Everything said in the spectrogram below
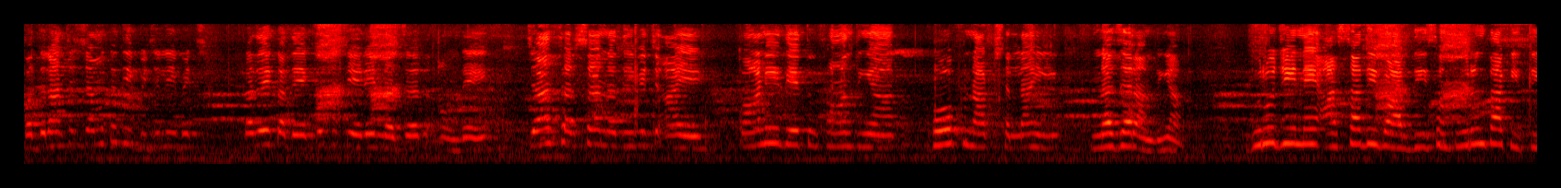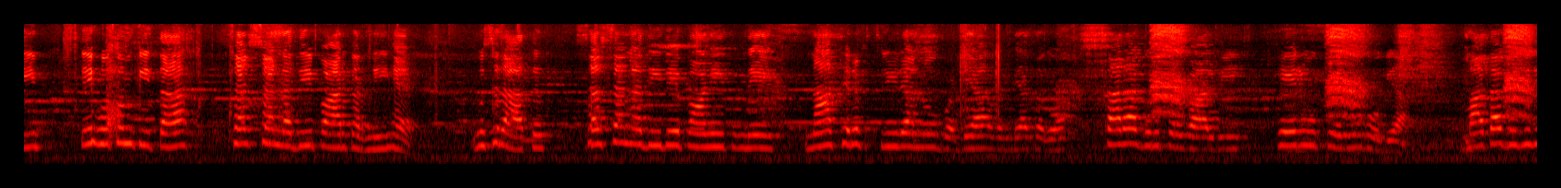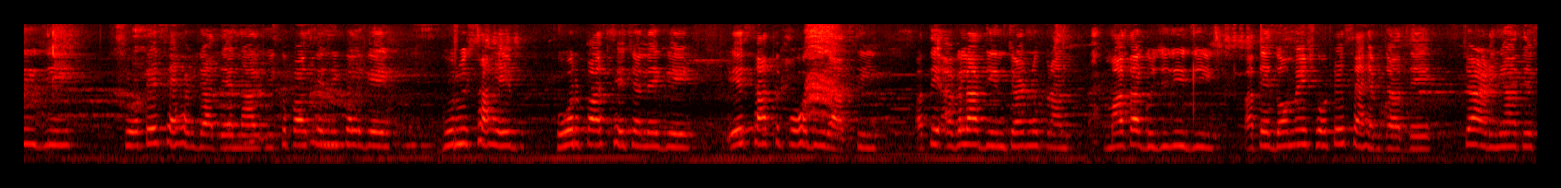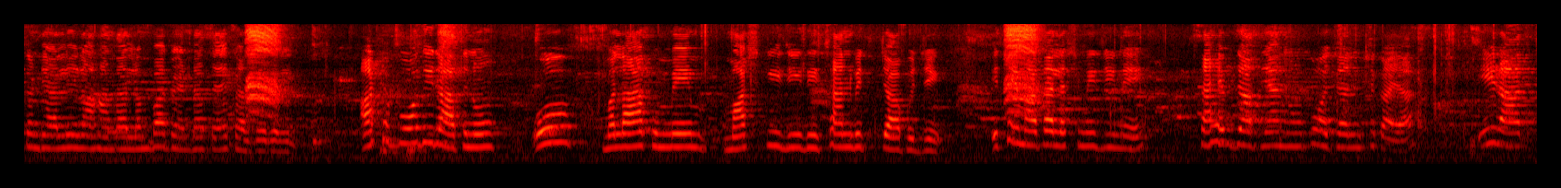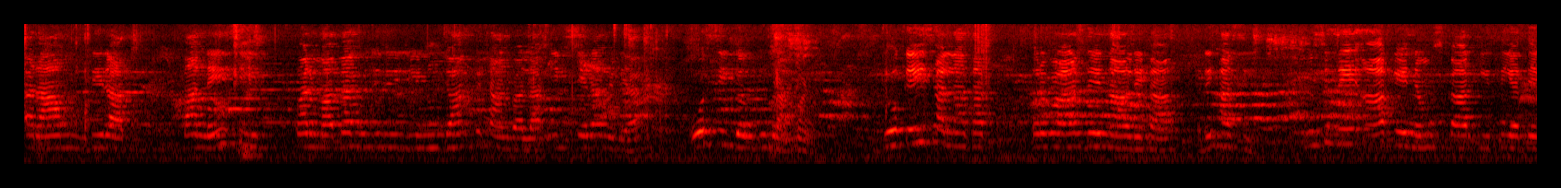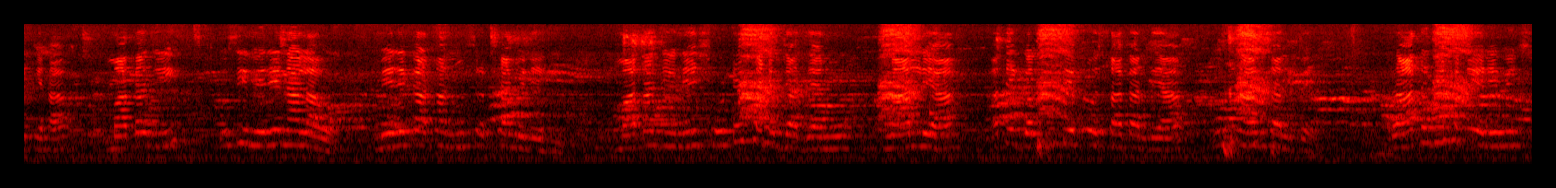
ਬੱਦਲਾਂ 'ਚ ਚਮਕਦੀ ਬਿਜਲੀ ਵਿੱਚ ਕਦੇ-ਕਦੇ ਕੁਝ ਚਿਹਰੇ ਨਜ਼ਰ ਆਉਂਦੇ। ਜਾਂ ਸਰਸਾ ਨਦੀ ਵਿੱਚ ਆਏ, ਪਾਣੀ ਦੇ ਤੂਫਾਨ ਦੀਆਂ ਖੌਫਨਾਕ ਛੱਲਾਂ ਹੀ ਨਜ਼ਰ ਆਉਂਦੀਆਂ। ਗੁਰੂ ਜੀ ਨੇ ਆਸਾ ਦੀ ਵਾਰ ਦੀ ਸੰਪੂਰਨਤਾ ਕੀਤੀ ਤੇ ਹੁਕਮ ਕੀਤਾ, ਸਰਸਾ ਨਦੀ ਪਾਰ ਕਰਨੀ ਹੈ। ਉਸ ਰਾਤ ਸਰਸਾ ਨਦੀ ਦੇ ਪਾਣੀ ਨੇ ਨਾ ਸਿਰਫ ਸਰੀਰਾਂ ਨੂੰ ਵੱਡਿਆ ਵੰਡਿਆ ਸਗੋਂ ਸਾਰਾ ਗੁਰੂ ਪਰਿਵਾਰ ਵੀ ਖੇਰੂ ਫੇਰੂ ਹੋ ਗਿਆ। ਮਾਤਾ ਗੁਜਰੀ ਜੀ ਛੋਟੇ ਸਾਹਿਬਜ਼ਾਦਿਆਂ ਨਾਲ ਇੱਕ ਪਾਸੇ ਨਿਕਲ ਗਏ, ਗੁਰੂ ਸਾਹਿਬ ਹੋਰ ਪਾਸੇ ਚਲੇ ਗਏ। ਇਹ ਸੱਤ ਪੋਹ ਦੀ ਰਾਤ ਸੀ ਅਤੇ ਅਗਲਾ ਦਿਨ ਚੜ੍ਹਨ ਉਪਰੰਤ ਮਾਤਾ ਗੁਜਰੀ ਜੀ ਅਤੇ ਦੋਵੇਂ ਛੋਟੇ ਸਾਹਿਬਜ਼ਾਦੇ ਝਾੜੀਆਂ ਤੇ ਕੰਡਿਆਲੇ ਰਾਹਾਂ ਦਾ ਲੰਬਾ ਪੈਂਡਾ ਤੈਅ ਕਰਦੇ ਰਹੇ। ਅੱਠ ਪੋਹ ਦੀ ਰਾਤ ਨੂੰ ਉਹ ਮਲਾਹ ਮਲਾਕੁੰਮੇ ਮਾਸ਼ਕੀ ਜੀ ਦੀ ਛੰਨ ਵਿੱਚ ਜਾ ਪੁੱਜੇ। ਇੱਥੇ ਮਾਤਾ ਲక్ష్ਮੀ ਜੀ ਨੇ ਸਾਹਿਬਜ਼ਾਦਿਆਂ ਨੂੰ ਭੋਜਨ ਛਕਾਇਆ। ਇਹ ਰਾਤ ਆਰਾਮ ਦੀ ਰਾਤ ਤਾਂ ਨਹੀਂ ਸੀ, ਪਰ ਮਾਤਾ ਗੁਜਰੀ ਜੀ ਨੂੰ ਜਾਣ ਪਛਾਣ ਵਾਲਾ ਇੱਕ ਚਿਹਰਾ ਮਿਲਿਆ। ਉਹ ਸੀ ਗੰਗੂ ਬ੍ਰਾਹਮਣ, ਜੋ ਕਈ ਸਾਲਾਂ ਤੱਕ ਪਰਿਵਾਰ ਦੇ ਨਾਲ ਰਿਹਾ ਰਿਹਾ ਸੀ। ਉਸਨੇ ਆ ਕੇ ਨਮਸਕਾਰ ਕੀਤੀ ਅਤੇ ਕਿਹਾ, ਮਾਤਾ ਜੀ, ਤੁਸੀਂ ਮੇਰੇ ਨਾਲ ਆਓ। ਮੇਰੇ ਘਰ ਤੁਹਾਨੂੰ ਸਿੱਖਿਆ ਮਿਲੇਗੀ। ਮਾਤਾ ਜੀ ਨੇ ਛੋਟੇ ਸਾਹਿਬਜ਼ਾਦਿਆਂ ਨੂੰ ਨਾਲ ਲਿਆ ਅਤੇ ਗਲਤੀ ਤੇ ਭਰੋਸਾ ਕਰਦਿਆਂ ਉਸ ਨਾਲ ਚੱਲ ਪਏ। ਰਾਤ ਦੇ ਹਨੇਰੇ ਵਿੱਚ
